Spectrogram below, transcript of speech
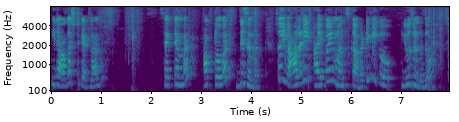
ఇది August catalogue September October December. So ఇవి ఆల్రెడీ అయిపోయిన మంత్స్ కాబట్టి మీకు యూజ్ ఉండదు. సో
